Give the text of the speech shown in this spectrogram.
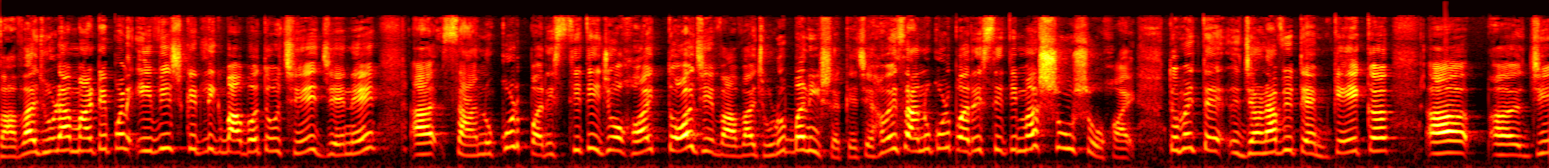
વાવાઝોડા માટે પણ એવી જ કેટલીક બાબતો છે જેને સાનુકૂળ પરિસ્થિતિ જો હોય તો જ એ વાવાઝોડું બની શકે છે હવે સાનુકૂળ પરિસ્થિતિમાં શું શું હોય તો મેં જણાવ્યું તેમ કે એક જે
